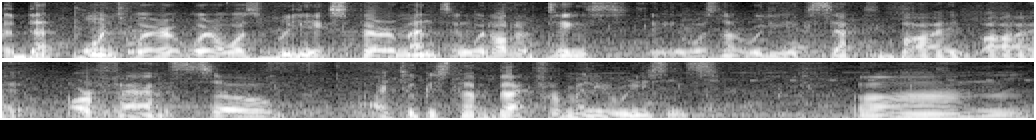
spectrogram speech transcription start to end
at that point, where, where I was really experimenting with other things, it was not really accepted by, by our fans. So I took a step back for many reasons. Um,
